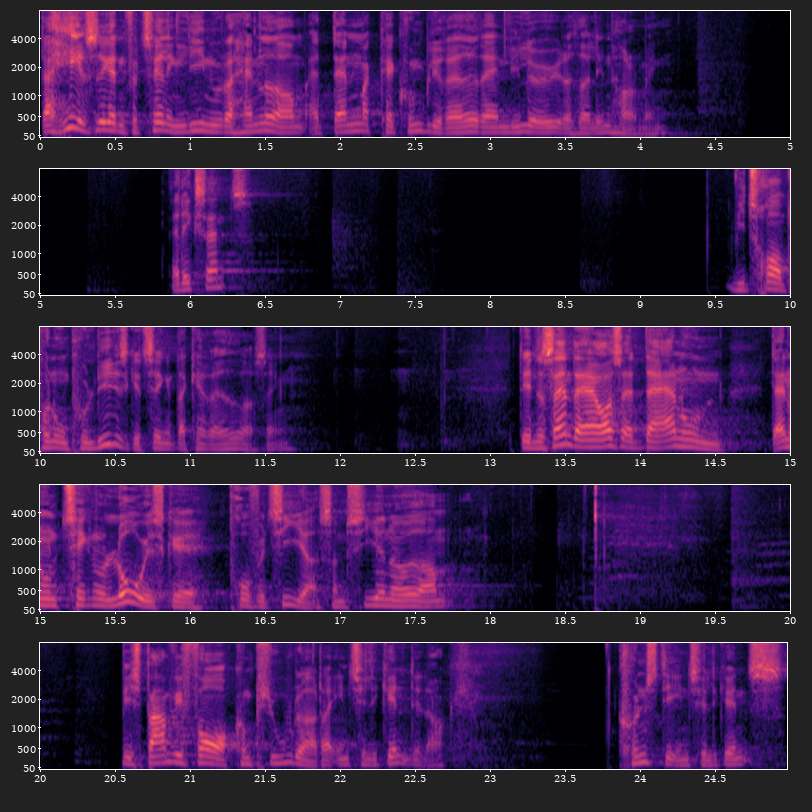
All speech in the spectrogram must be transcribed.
Der er helt sikkert en fortælling lige nu, der handler om, at Danmark kan kun blive reddet af en lille ø, der hedder Lindholm. Ikke? Er det ikke sandt? Vi tror på nogle politiske ting, der kan redde os. Ikke? Det interessante er også, at der er nogle, der er nogle teknologiske profetier, som siger noget om, Hvis bare vi får computere, der er intelligente nok, kunstig intelligens,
